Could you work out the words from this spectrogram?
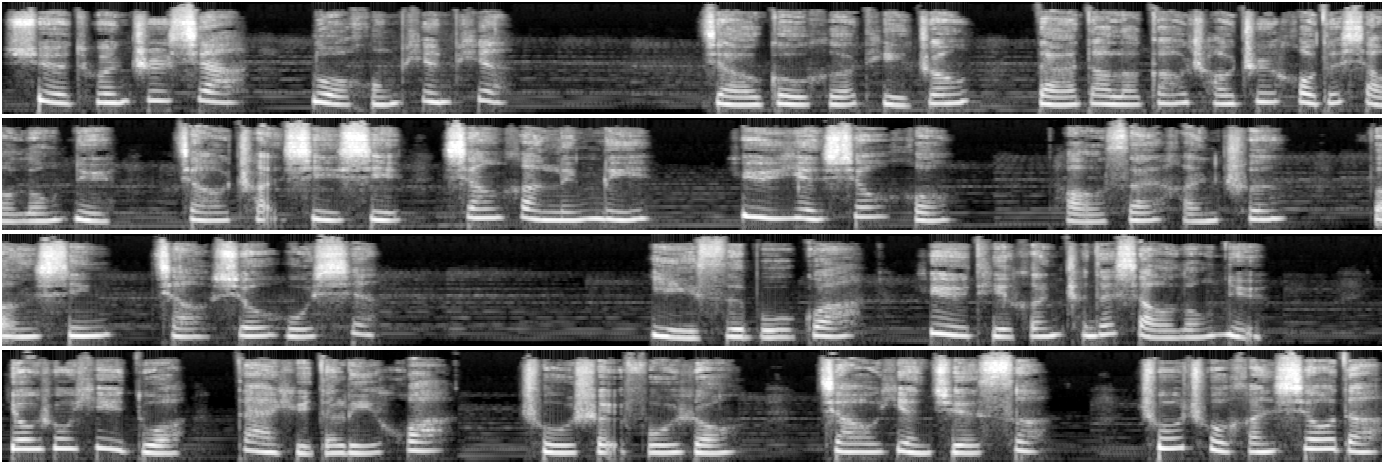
血臀之下落红片片。交媾合体中达到了高潮之后的小龙女娇喘细细，香汗淋漓，玉艳羞红，桃腮含春。芳心娇羞无限，一丝不挂、玉体横陈的小龙女，犹如一朵带雨的梨花，出水芙蓉，娇艳绝色，楚楚含羞的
